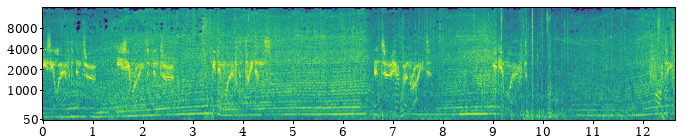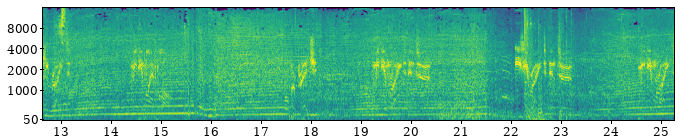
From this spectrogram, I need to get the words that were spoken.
Easy left into. Easy right into. Medium left tightens. Into hairpin right. Medium left. 40, keep right. Medium left long. Over bridge. Medium right into. Easy right into. Medium right.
